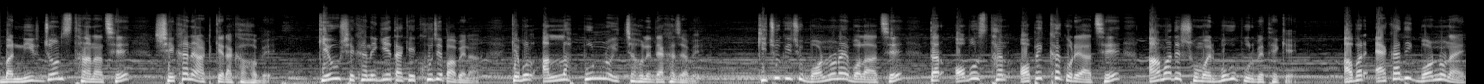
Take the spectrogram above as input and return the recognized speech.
বা নির্জন স্থান আছে, সেখানে আটকে রাখা হবে। কেউ সেখানে গিয়ে তাকে খুঁজে পাবে না। কেবল আল্লাহ পূর্ণ ইচ্ছা হলে দেখা যাবে। কিছু কিছু বর্ণনায় বলা আছে, তার অবস্থান অপেক্ষা করে আছে আমাদের সময়ের বহু পূর্বে থেকে। আবার একাধিক বর্ণনায়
